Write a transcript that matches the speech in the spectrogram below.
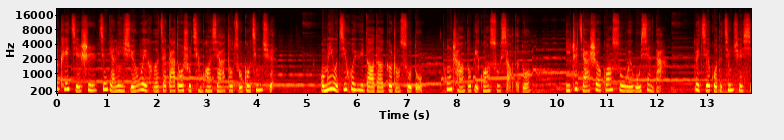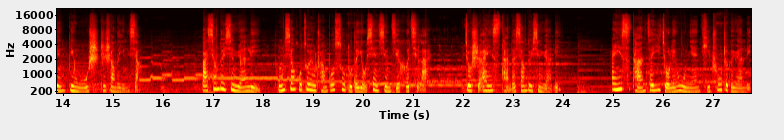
这可以解释经典力学为何在大多数情况下都足够精确。我们有机会遇到的各种速度，通常都比光速小得多，以致假设光速为无限大，对结果的精确性并无实质上的影响。把相对性原理同相互作用传播速度的有限性结合起来，就是爱因斯坦的相对性原理。爱因斯坦在一九零五年提出这个原理，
